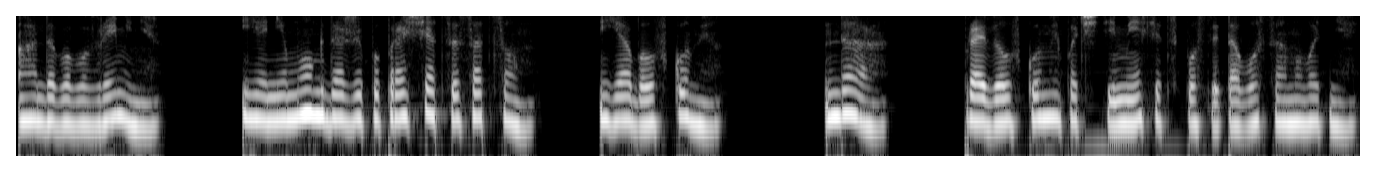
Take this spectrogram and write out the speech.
адового времени. Я не мог даже попрощаться с отцом. Я был в коме. Да, провел в коме почти месяц после того самого дня.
